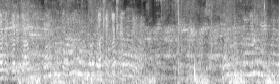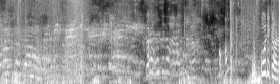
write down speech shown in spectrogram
గట్ల జాగు గట్ల గట్ల ఎందుకు స్కూటీ కాడ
